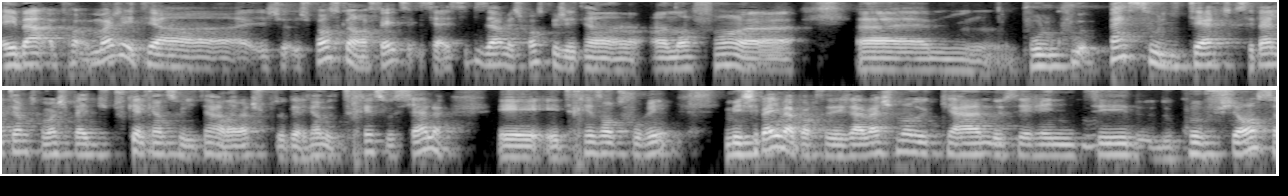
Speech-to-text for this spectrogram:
Eh ben, moi, j'ai été un. Je, je pense qu'en fait, c'est assez bizarre, mais je pense que j'ai été un, un enfant, euh, euh, pour le coup, pas solitaire, parce que c'est pas le terme, parce que moi, je suis pas du tout quelqu'un de solitaire. À l'inverse, je suis plutôt quelqu'un de très social et, et, très entouré. Mais je sais pas, il m'apportait déjà vachement de calme, de sérénité, de, de confiance.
